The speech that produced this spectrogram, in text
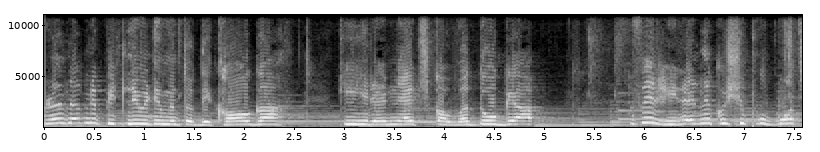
फ्रेंड्स, आपने पिछली वीडियो में तो देखा होगा कि हिरण्याक्ष का वध हो गया। तो फिर हिरण्यकशिप को बहुत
